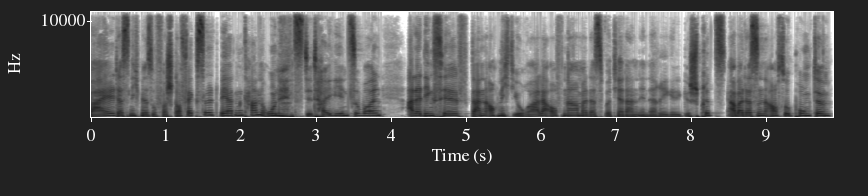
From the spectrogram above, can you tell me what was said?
weil das nicht mehr so verstoffwechselt werden kann, ohne ins Detail gehen zu wollen. Allerdings hilft dann auch nicht die orale Aufnahme, das wird ja dann in der Regel gespritzt. Aber das sind auch so Punkte,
